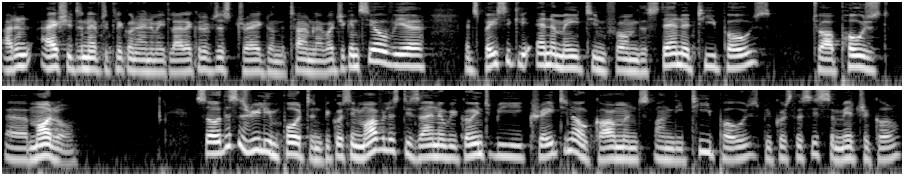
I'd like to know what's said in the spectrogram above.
I didn't I actually didn't have to click on aniMate Lite. I could have just dragged on the timeline. But you can see over here, it's basically animating from the standard T-pose to our posed uh, model. So this is really important because in Marvelous Designer we're going to be creating our garments on the T-pose because this is symmetrical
